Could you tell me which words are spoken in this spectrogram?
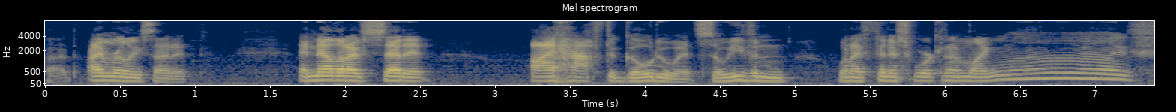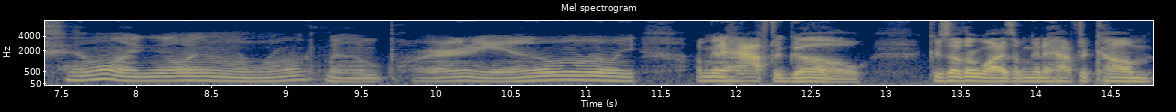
But I'm really excited. And now that I've said it, I have to go to it. So even when I finish working, I'm like, I don't really feel like going to a rock band party. I don't really. I'm gonna have to go because otherwise, I'm gonna have to come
